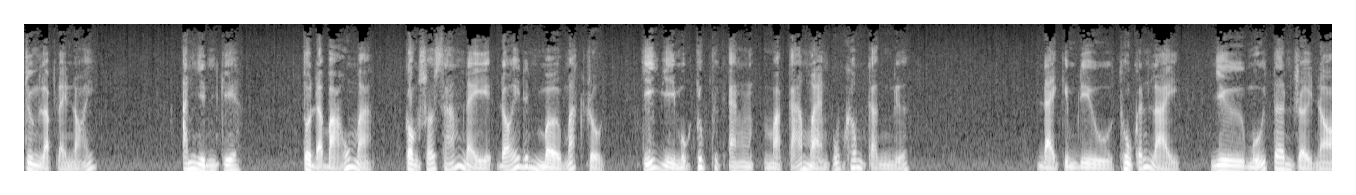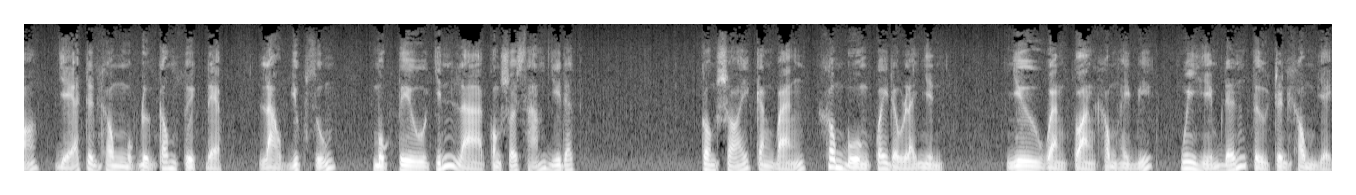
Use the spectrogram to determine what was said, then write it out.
Trương Lập lại nói, anh nhìn kia, tôi đã bảo mà, con sói xám này đói đến mờ mắt rồi, chỉ vì một chút thức ăn mà cả mạng cũng không cần nữa. Đại Kim Điêu thu cánh lại, như mũi tên rời nỏ, vẽ trên không một đường cong tuyệt đẹp, lao vút xuống. Mục tiêu chính là con sói xám dưới đất con sói căn bản không buồn quay đầu lại nhìn, như hoàn toàn không hay biết nguy hiểm đến từ trên không vậy.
